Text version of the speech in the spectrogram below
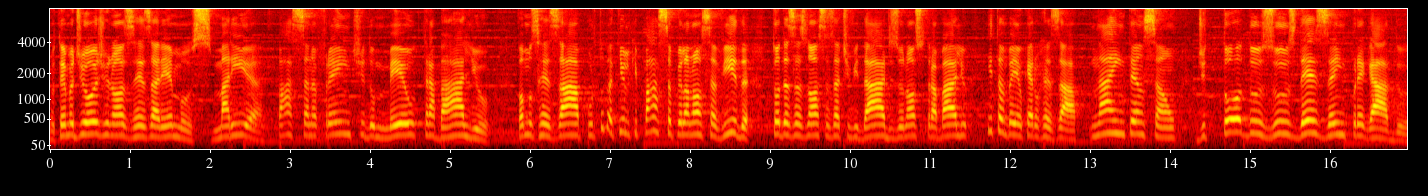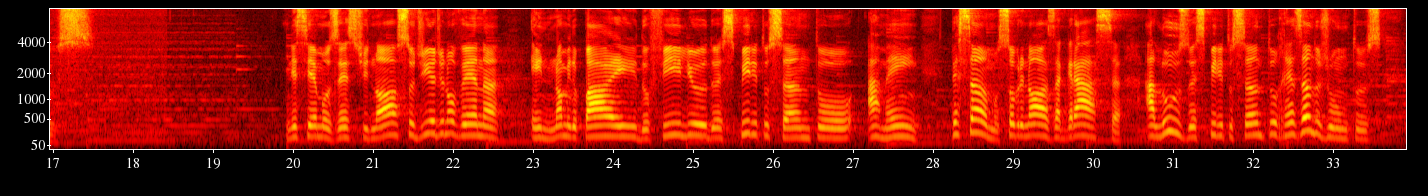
No tema de hoje nós rezaremos: Maria, passa na frente do meu trabalho. Vamos rezar por tudo aquilo que passa pela nossa vida, todas as nossas atividades, o nosso trabalho e também eu quero rezar na intenção de todos os desempregados. Iniciemos este nosso dia de novena em nome do Pai, do Filho, do Espírito Santo. Amém. Peçamos sobre nós a graça, a luz do Espírito Santo, rezando juntos.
